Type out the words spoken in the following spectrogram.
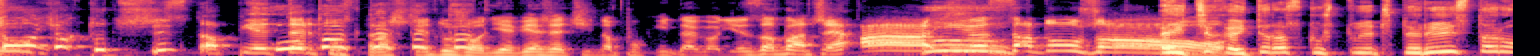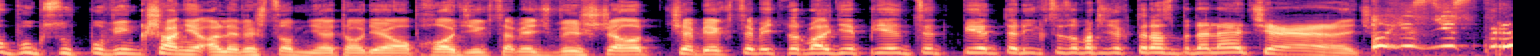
Co? Jak tu 300 Pieter? O, tak, To tak, strasznie tak, dużo, nie wierzę ci, dopóki tego nie zobaczę. A, O. jest za dużo! Ej, czekaj, teraz kosztuje 400 robuxów powiększanie, ale wiesz co, mnie to nie obchodzi. Chcę mieć wyższe od ciebie, chcę mieć normalnie 500 pięter i chcę zobaczyć, jak teraz będę lecieć. To jest niesprawiedliwe,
